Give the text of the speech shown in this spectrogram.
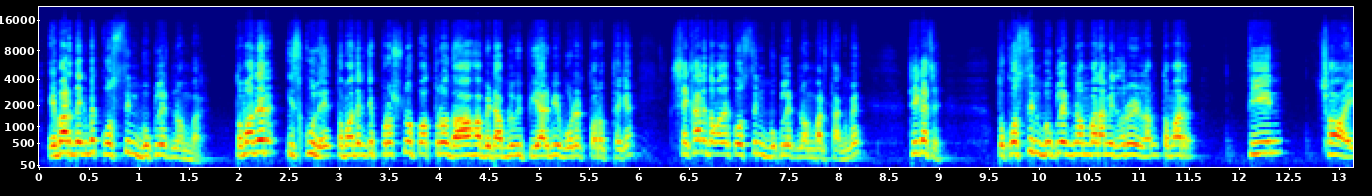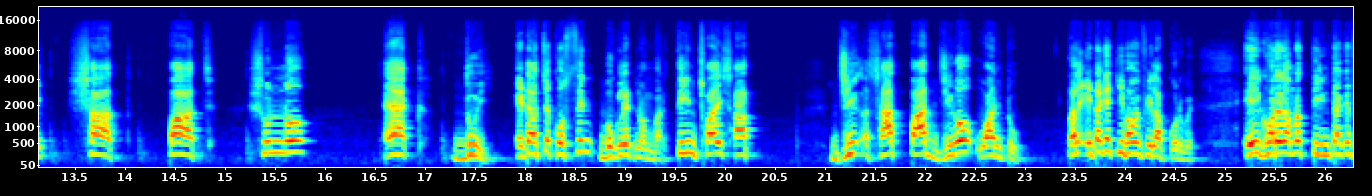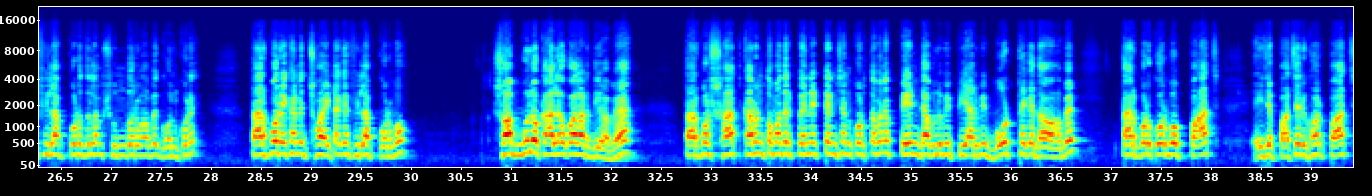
এবার দেখবে কোশ্চিন বুকলেট নম্বর তোমাদের স্কুলে তোমাদের যে প্রশ্নপত্র দেওয়া হবে ডাব্লিউবি পিআরবি বোর্ডের তরফ থেকে, সেখানে তোমাদের কোশ্চিন বুকলেট নম্বর থাকবে। ঠিক আছে? তো কোশ্চিন বুকলেট নম্বর আমি ধরে নিলাম, তোমার তিন, ছয়, সাত, পাঁচ, শূন্য, এক, দুই। এটা হচ্ছে কোশ্চিন বুকলেট নম্বর তিন ছয় সাত জি, সাত পাঁচ জিরো ওয়ান টু। তাহলে এটাকে কীভাবে ফিল করবে? এই ঘরের আমরা তিনটাকে ফিল করে দিলাম সুন্দরভাবে গোল করে। তারপর এখানে ছয়টাকে ফিল আপ করব। সবগুলো কালো কালার দিয়ে হবে হ্যাঁ? তারপর সাত, কারণ তোমাদের পেনের টেনশন করতে হবে না পেন ডাব্লিউবি পিআরবি বোর্ড থেকে দেওয়া হবে। তারপর করব পাঁচ, এই যে পাঁচের ঘর পাঁচ।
